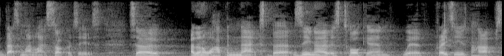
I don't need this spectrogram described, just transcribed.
That's a man like Socrates. So I don't know what happened next, but Zeno is talking with Crates perhaps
